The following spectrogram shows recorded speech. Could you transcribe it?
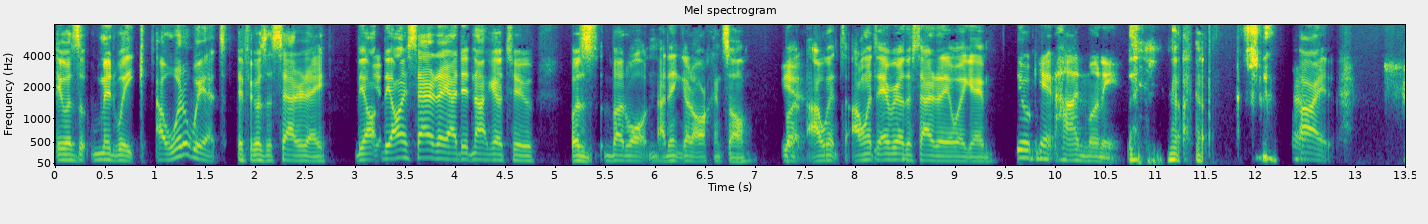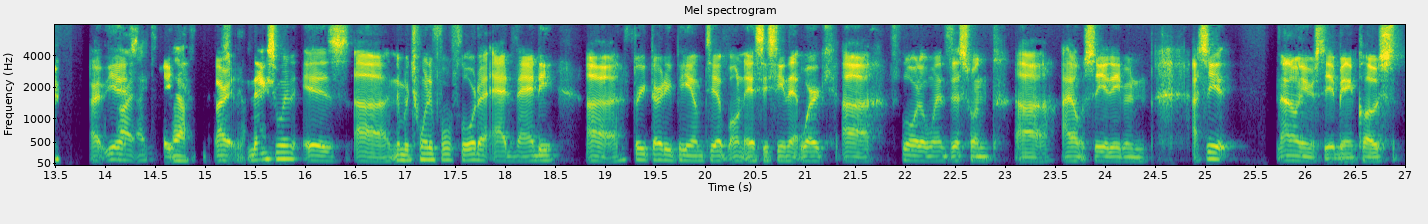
it was midweek. I would have went if it was a Saturday. The yeah. the only Saturday I did not go to was Bud Walton. I didn't go to Arkansas. But yeah. I went to, I went to every other Saturday away game. Still can't hide money. All right. All right. Yes. All right. Yeah. All right. Next one is uh, number 24, Florida at Vandy. Uh, 3.30 p.m. tip on SEC Network. Uh, Florida wins this one. Uh, I don't see it even. I see it. I don't even see it being close.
